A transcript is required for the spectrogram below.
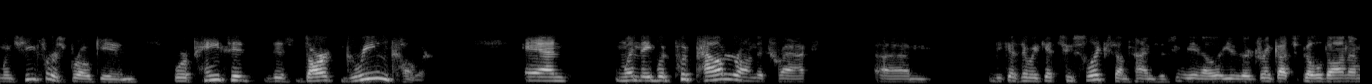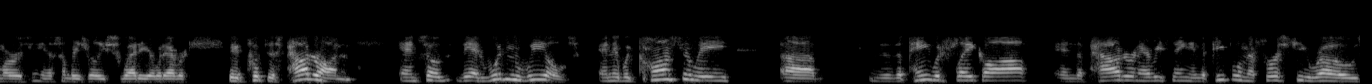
when she first broke in were painted this dark green color, and when they would put powder on the track. Um, because they would get too slick sometimes. It's you know either their drink got spilled on them or you know somebody's really sweaty or whatever. They'd put this powder on them, and so they had wooden wheels and it would constantly uh, the, the paint would flake off and the powder and everything and the people in the first few rows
